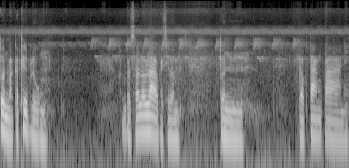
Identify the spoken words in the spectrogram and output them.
ต้นมากระทืบลุงภาษาลาวๆก็สิว่าต้นดอกตางปลานี่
